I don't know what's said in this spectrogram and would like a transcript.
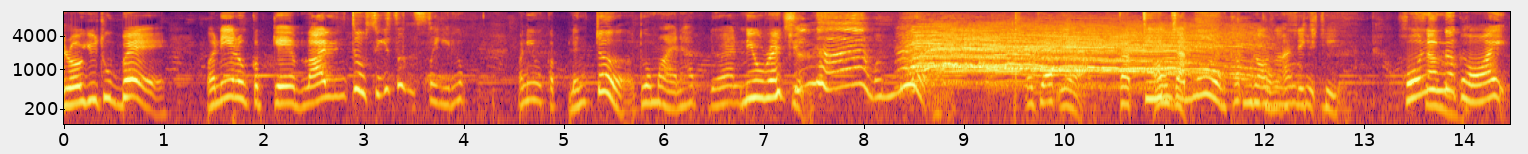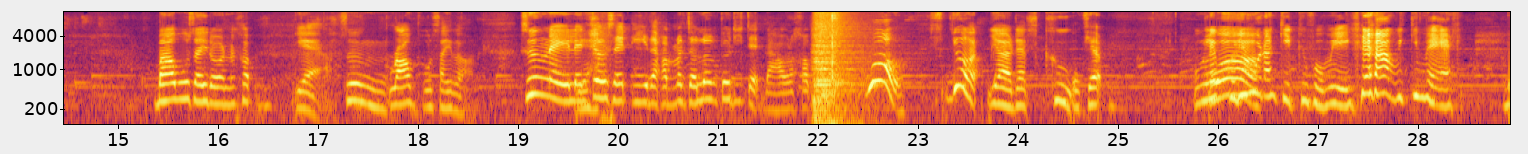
Hello YouTube วันนี้เรากับเกม Line Ranger Season 4นะครับวันนี้เรากับ Ranger ตัวใหม่นะครับเดือน New สิ Ranger งหาวันนี้โอเคครับกับทีมจันมืดครับของอังกฤษ2016โคนิ่งเลือกหอยบาบูไซดอนนะครับ Yeah ซึ่ง Ground Poseidon ซึ่งใน Ranger Set E นะครับ มันจะเริ่มต้นที่7ดาวแล้วครับ ว้าวสุดยอด Yeah that's cool โอเคครับวงเล็บว้าคนที่พูดอังกฤษคือผมเองวิกกี้แมน โบ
